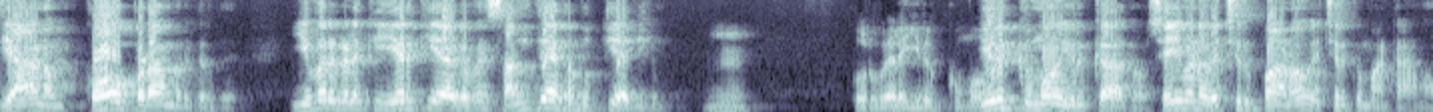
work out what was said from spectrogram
தியானம் கோவப்படாம இருக்கிறது. இவர்களுக்கு இயற்கையாகவே சந்தேக புத்தி அதிகம். ஒருவேளை இருக்குமோ? இருக்குமோ இருக்காதோ? செய்வனை வச்சிருப்பானோ வச்சிருக்க மாட்டானோ?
